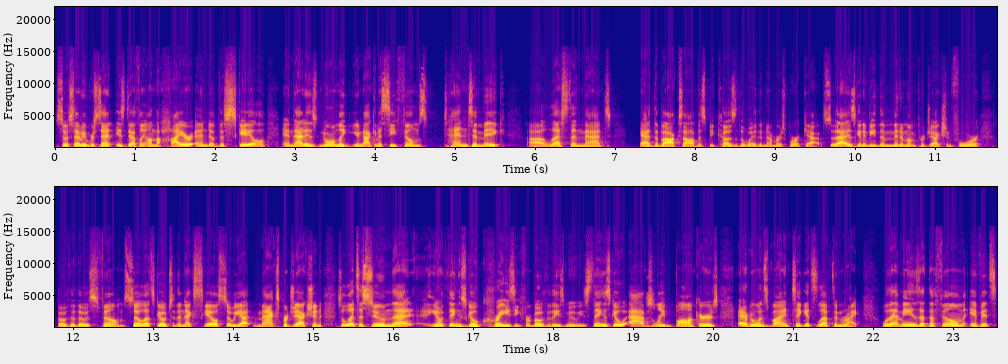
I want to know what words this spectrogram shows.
So 70% is definitely on the higher end of the scale, and that is normally, you're not going to see films tend to make uh, less than that at the box office because of the way the numbers work out. So that is going to be the minimum projection for both of those films. So let's go to the next scale. So we got max projection. So let's assume that, you know, things go crazy for both of these movies. Things go absolutely bonkers. Everyone's buying tickets left and right. Well, that means that the film, if it's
